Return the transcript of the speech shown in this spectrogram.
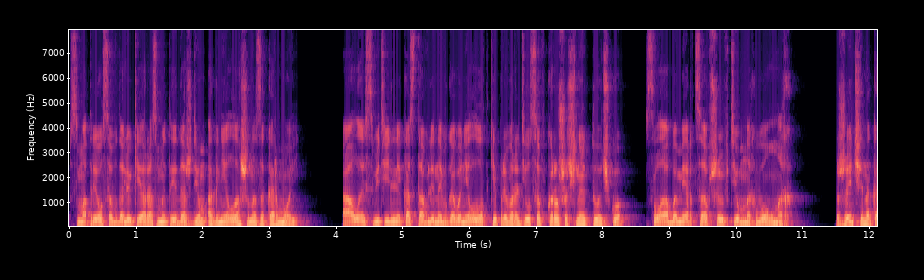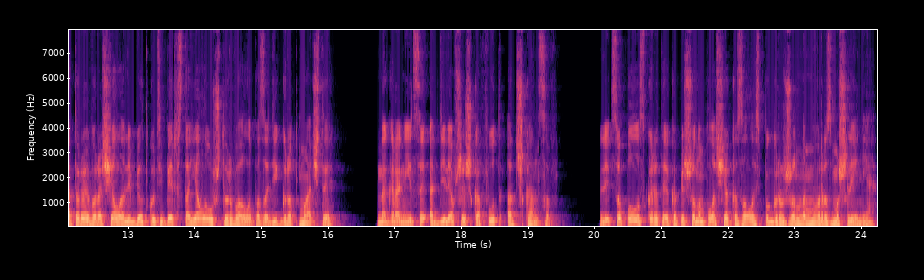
всмотрелся в далекие размытые дождем огни Лашина за кормой. Алый светильник, оставленный в гавани лодки, превратился в крошечную точку, слабо мерцавшую в темных волнах. Женщина, которая выращала лебедку, теперь стояла у штурвала позади грот мачты, на границе, отделявшей шкафут от шканцев. Лицо, полускрытое капюшоном плаща, казалось погруженным в размышления.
